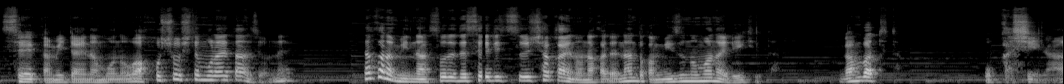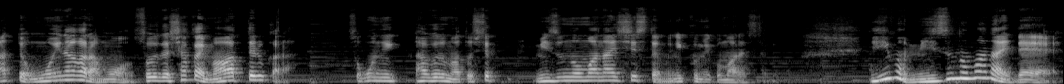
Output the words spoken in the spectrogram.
成果みたいなものは保証してもらえたんですよね。だからみんなそれで成立する社会の中でなんとか水飲まないで生きてた。頑張ってた。おかしいなって思いながらも、それで社会回ってるから、そこに歯車として水飲まないシステムに組み込まれてたけど、今水飲まないで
